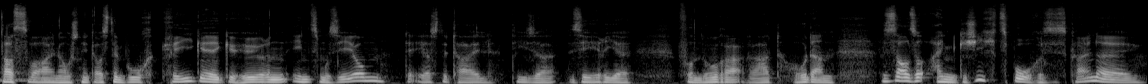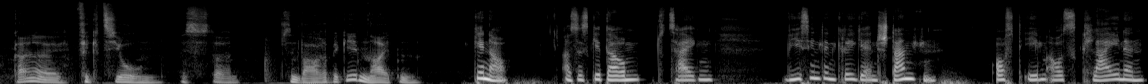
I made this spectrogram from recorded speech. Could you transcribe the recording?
Das war ein Ausschnitt aus dem Buch Kriege gehören ins Museum, der erste Teil dieser Serie von Nora Rath-Hodan. Es ist also ein Geschichtsbuch, es ist keine, keine Fiktion, es äh, sind wahre Begebenheiten. Genau. Also es geht darum zu zeigen, wie sind denn Kriege entstanden? Oft eben aus kleinen,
